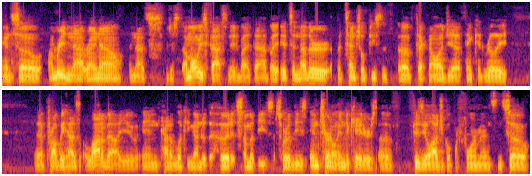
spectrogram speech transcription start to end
And so I'm reading that right now, and that's just, I'm always fascinated by that. But it's another potential piece of, of technology I think could really, that probably has a lot of value in kind of looking under the hood at some of these sort of these internal indicators of physiological performance. And so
